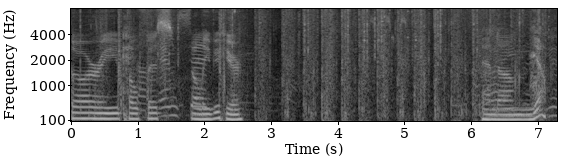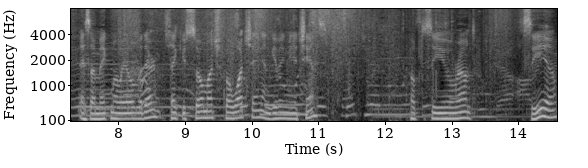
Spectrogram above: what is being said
Sorry, Apophis. I'll leave you here. And um, yeah, as I make my way over there, thank you so much for watching and giving me a chance. Hope to see you around. See ya!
